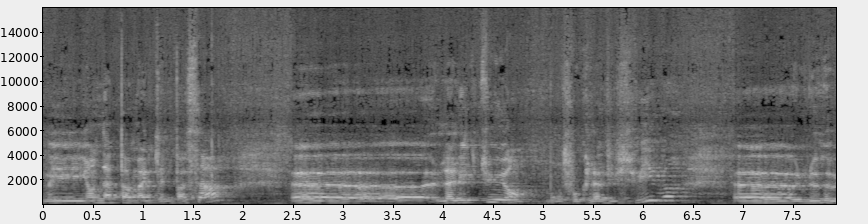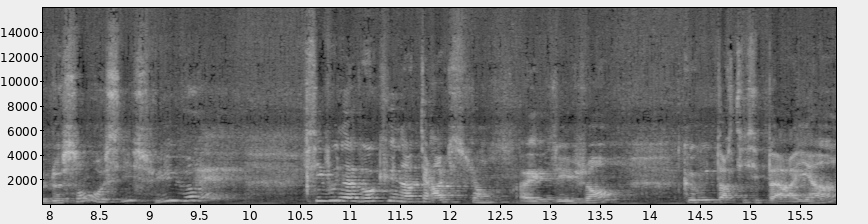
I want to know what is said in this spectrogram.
mais il y en a pas mal qui n'aiment pas ça. La lecture, bon, il faut que la vue suive. Le son aussi suive. Si vous n'avez aucune interaction avec les gens, que vous ne participez à rien,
